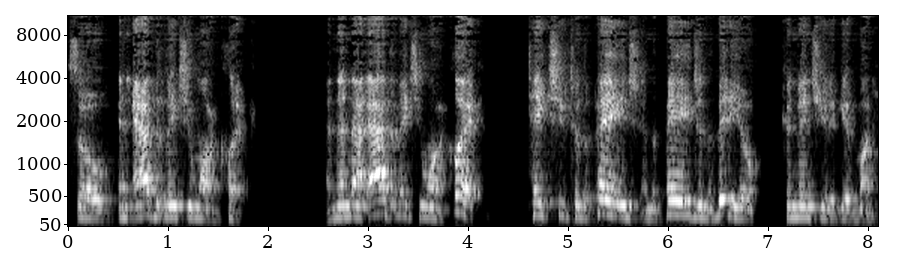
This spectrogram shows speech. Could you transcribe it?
So an ad that makes you want to click. And then that ad that makes you want to click takes you to the page, and the page and the video convince you to give money.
